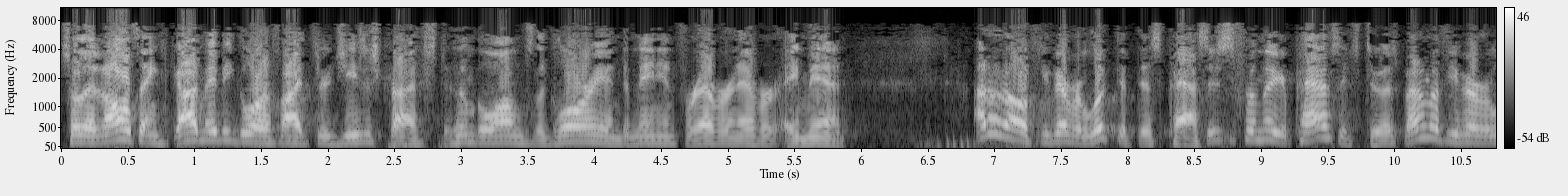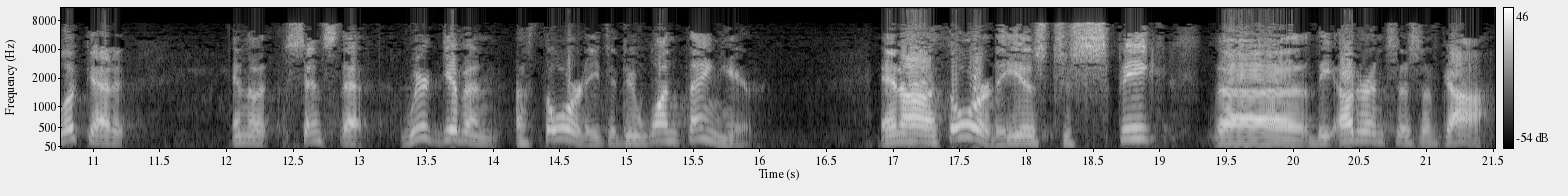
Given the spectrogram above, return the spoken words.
so that in all things God may be glorified through Jesus Christ, to whom belongs the glory and dominion forever and ever. Amen. I don't know if you've ever looked at this passage. It's a familiar passage to us, but I don't know if you've ever looked at it in the sense that we're given authority to do one thing here. And our authority is to speak the, the utterances of God.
